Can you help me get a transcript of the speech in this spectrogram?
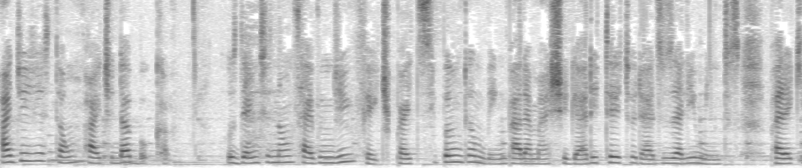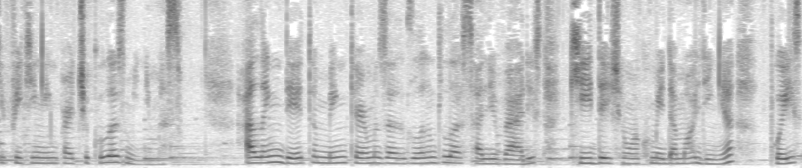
A digestão parte da boca. Os dentes não servem de enfeite, participam também para mastigar e triturar os alimentos para que fiquem em partículas mínimas. Além de também termos as glândulas salivares que deixam a comida molinha, pois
